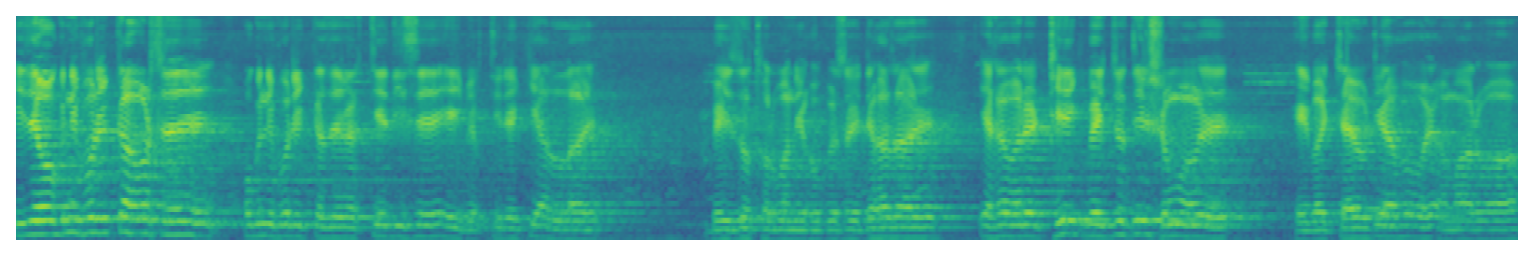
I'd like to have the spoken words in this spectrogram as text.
এই যে অগ্নি পরীক্ষা করছে অগ্নি পরীক্ষা যে ব্যক্তি দিছে, এই ব্যক্তিরে কি আল্লাহ বেইজত করবানি হোক দেখা যায় একেবারে ঠিক বেজ্জতির সময়ে এই বাচ্চায় উঠিয়া হয় আমার বাপ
